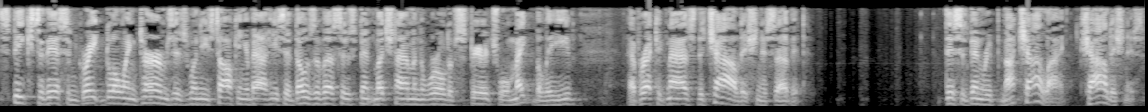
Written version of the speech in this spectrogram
speaks to this in great glowing terms is when he's talking about, he said, those of us who spent much time in the world of spiritual make-believe have recognized the childishness of it. This has been, re- not childlike, childishness.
